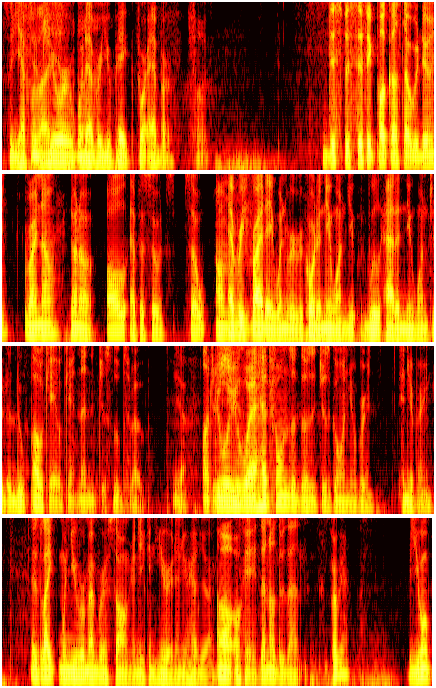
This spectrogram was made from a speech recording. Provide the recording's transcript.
So you have For to life? endure whatever Oh. you pick forever. Fuck. This specific podcast that we're doing. Right now, No, no, all episodes. So um, every repeat- Friday when we record a new one, you will add a new one to the loop. Okay, okay, and then it just loops forever. Yeah, I'll just Do you wear that. headphones or does it just go in your brain? in your brain. It's like when you remember a song and you can hear it in your head. You're like, Oh, okay, then I'll do that. okay, but you won't.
